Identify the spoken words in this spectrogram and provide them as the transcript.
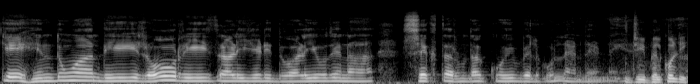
ਕਿ ਹਿੰਦੂਆਂ ਦੀ ਰੋਹ ਰੀਤ ਵਾਲੀ ਜਿਹੜੀ ਦੀਵਾਲੀ ਉਹਦੇ ਨਾਲ ਸਿੱਖ ਧਰਮ ਦਾ ਕੋਈ ਬਿਲਕੁਲ ਲੈਣ ਦੇਣ ਨਹੀਂ ਹੈ। ਜੀ ਬਿਲਕੁਲ ਜੀ।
